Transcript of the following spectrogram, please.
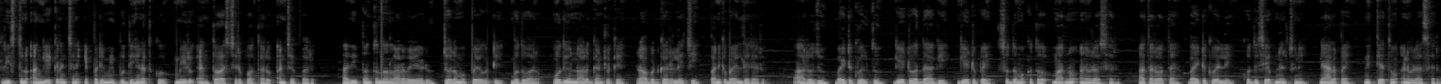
క్రీస్తును అంగీకరించని ఇప్పటి మీ బుద్ధిహీనతకు మీరు ఎంతో ఆశ్చర్యపోతారు అని చెప్పారు. అది పంతొమ్మిది వందల అరవై ఏడు జూలై ముప్పై ఒకటి బుధవారం. ఉదయం నాలుగు గంటలకే రాబర్ట్ గారు లేచి పనికి బయలుదేరారు. ఆ రోజు బయటకు వెళ్తూ గేటు వద్ద ఆగి గేటుపై శుద్ధముక్కతో మరణం అని వ్రాశారు. ఆ తర్వాత బయటకు వెళ్ళి కొద్దిసేపు నిల్చుని నేలపై నిత్యత్వం అని వ్రాశారు.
